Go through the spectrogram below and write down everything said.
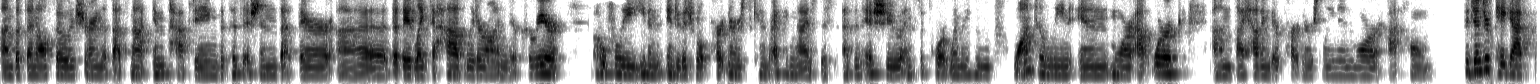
um, but then also ensuring that that's not impacting the position that they're uh, that they'd like to have later on in their career. Hopefully, even individual partners can recognize this as an issue and support women who want to lean in more at work um, by having their partners lean in more at home. The gender pay gap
